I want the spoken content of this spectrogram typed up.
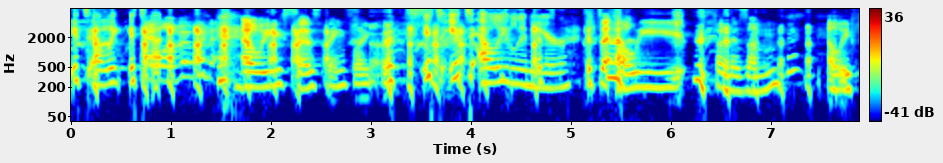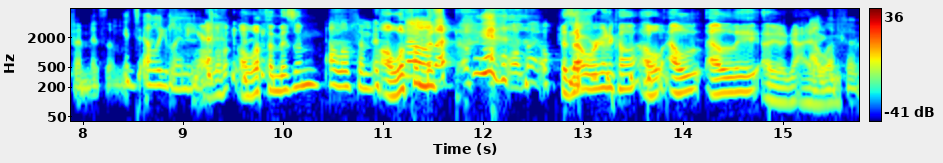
it's Ellie. It's I love it when Ellie says things like this. it's it's Ellie linear. It's a Ellie euphemism. Ellie euphemism. It's Ellie linear. Euphemism? Elephant. Elephemis- No, that's awful, no. Is that what we're going to call it? El, el, ele- I- I- Elephem-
